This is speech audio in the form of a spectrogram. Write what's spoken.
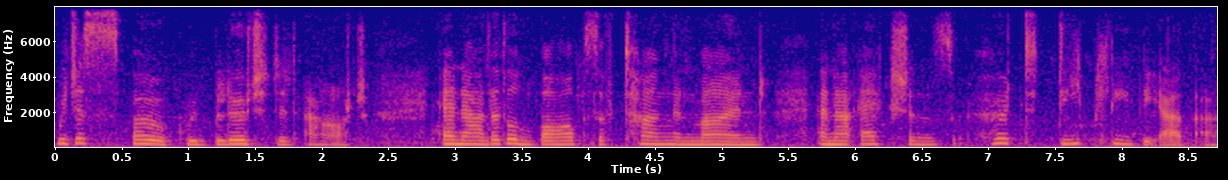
We just spoke, we blurted it out, and our little barbs of tongue and mind and our actions hurt deeply the other.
